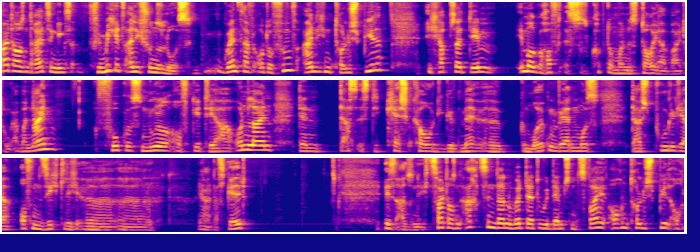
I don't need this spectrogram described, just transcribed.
2013 ging es für mich jetzt eigentlich schon so los. Grand Theft Auto 5, eigentlich ein tolles Spiel. Ich habe seitdem immer gehofft, es kommt noch mal eine Story-Erweiterung. Aber nein, Fokus nur auf GTA Online, denn das ist die Cash-Cow, die äh, gemolken werden muss. Da sprudelt ja offensichtlich äh, äh, ja, das Geld. Ist also nicht. 2018 dann Red Dead Redemption 2, auch ein tolles Spiel. Auch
